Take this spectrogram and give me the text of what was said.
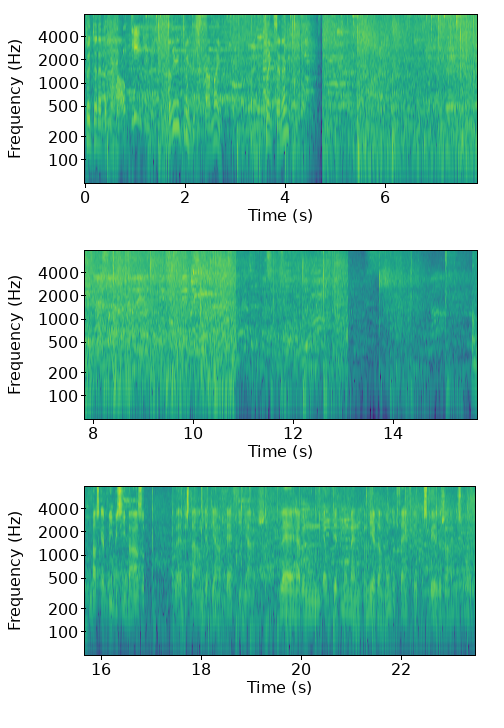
punten heb je gehaald? 23. 23. Amai. Flink zijn, hè? Basket BBC Basel. Wij bestaan dit jaar 15 jaar. Wij hebben op dit moment meer dan 150 spelers aangeschoten.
